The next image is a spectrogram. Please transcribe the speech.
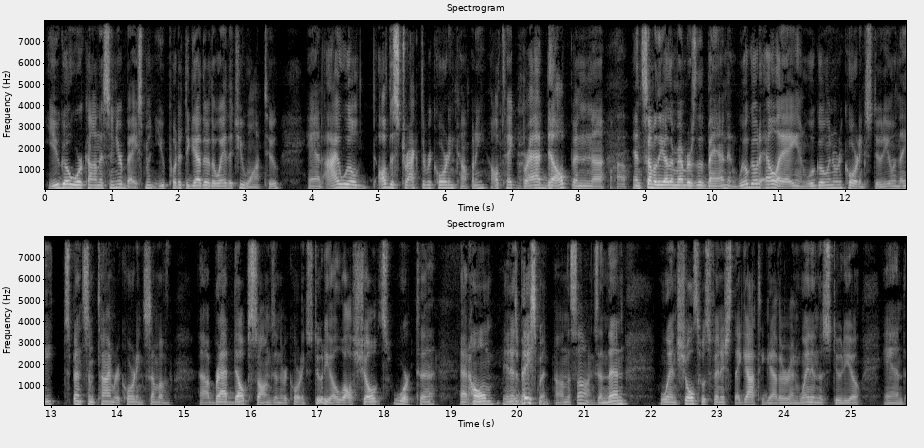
You go work on this in your basement. You put it together the way that you want to, and I will I'll distract the recording company. I'll take Brad Delp and uh, wow. and some of the other members of the band, and we'll go to L.A. and we'll go in a recording studio. And they spent some time recording some of uh, Brad Delp's songs in the recording studio, while Scholz worked uh, at home in his basement on the songs. And then when Scholz was finished, they got together and went in the studio and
